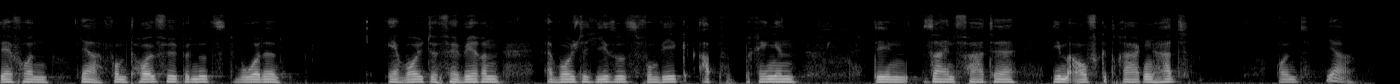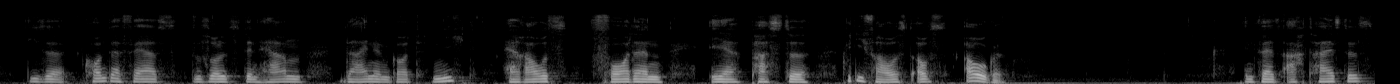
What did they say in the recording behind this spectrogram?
der von, ja, vom Teufel benutzt wurde, er wollte verwirren, er wollte Jesus vom Weg abbringen, den sein Vater ihm aufgetragen hat. Und ja, dieser Kontervers, du sollst den Herrn, deinen Gott, nicht herausfordern, er passte wie die Faust aufs Auge. In Vers 8 heißt es,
